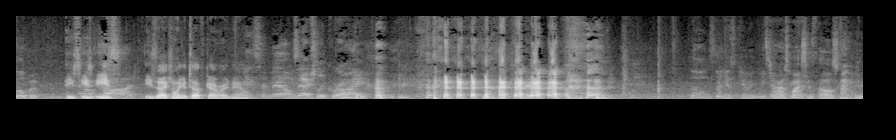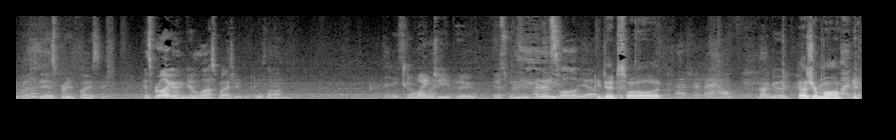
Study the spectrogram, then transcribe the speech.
A little bit. He's, he's, Oh, he's, he's acting like a tough guy right now. Need? He's actually crying. The whole thing is giving me It's not as spicy as I thought it was gonna be, but it is pretty spicy. It's probably gonna get a lot spicier if it goes on. Did he swallow wait until you poo. That's when you. I did swallow it, yeah. He did swallow it. How's your mouth? Not good. How's your mom? I can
